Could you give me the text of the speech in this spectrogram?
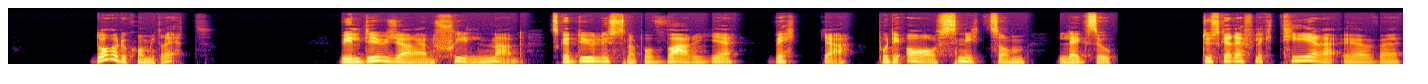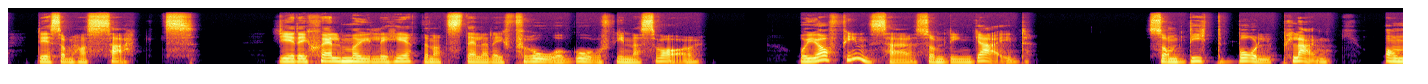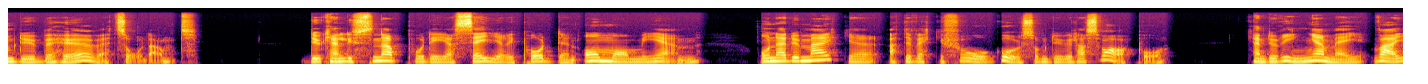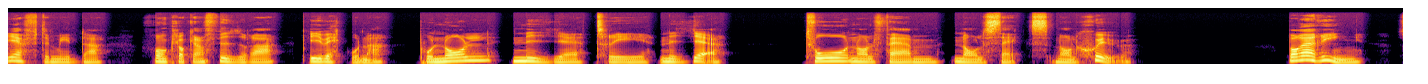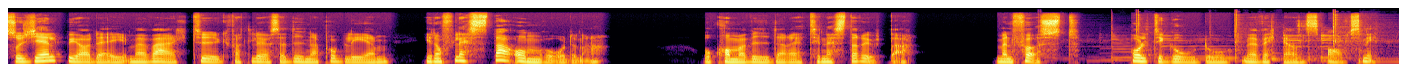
då har du kommit rätt. Vill du göra en skillnad ska du lyssna på varje vecka på det avsnitt som läggs upp. Du ska reflektera över det som har sagts. Ge dig själv möjligheten att ställa dig frågor och finna svar. Och jag finns här som din guide som ditt bollplank om du behöver ett sådant. Du kan lyssna på det jag säger i podden om och om igen. Och när du märker att det väcker frågor som du vill ha svar på kan du ringa mig varje eftermiddag från klockan fyra i veckorna på 0939 205 0607. Bara ring så hjälper jag dig med verktyg för att lösa dina problem i de flesta områdena och komma vidare till nästa ruta. Men först, håll till godo med veckans avsnitt.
